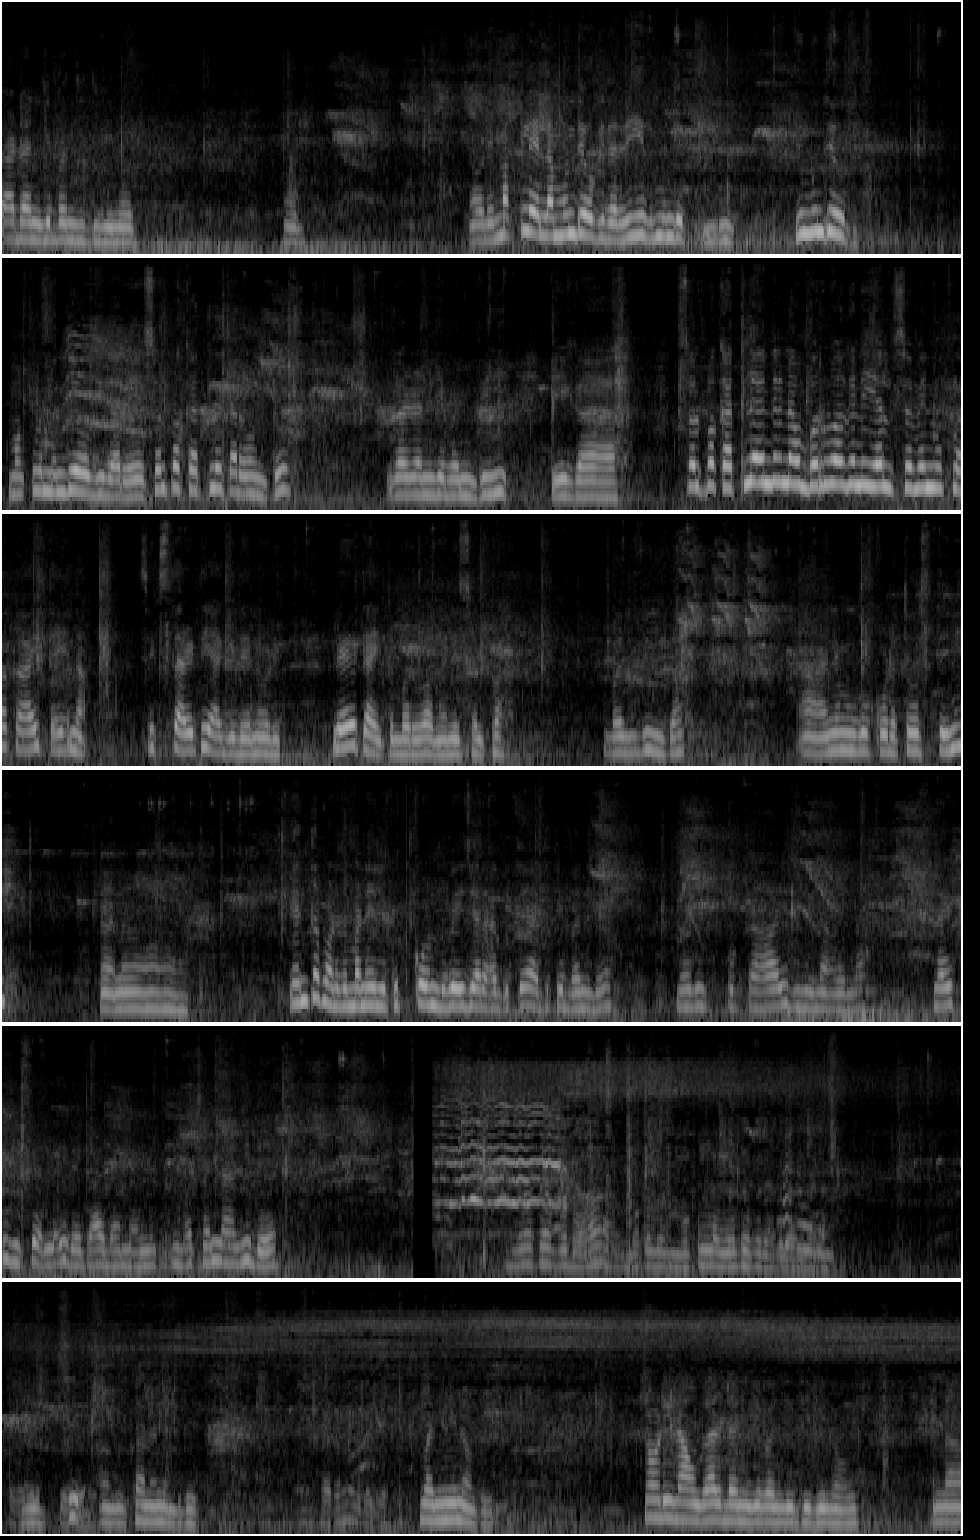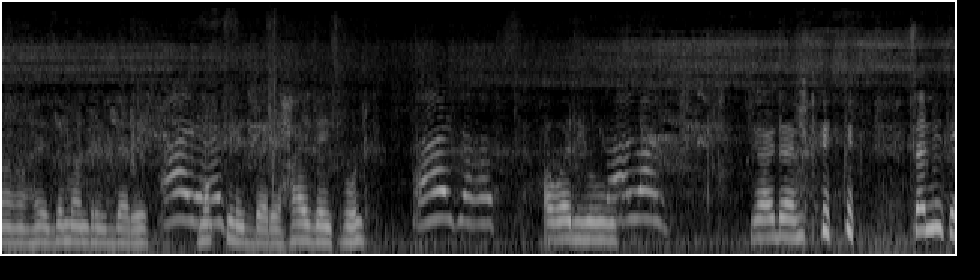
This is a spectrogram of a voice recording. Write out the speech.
ಗಾರ್ಡನ್ಗೆ ಬಂದಿದ್ದೀವಿ ನೋಡಿ. ನೋಡಿ. ನೋಡಿ, ಮಕ್ಕಳೆಲ್ಲ ಮುಂದೆ ಹೋಗಿದ್ದಾರೆ. ನೀರು ಮುಂದೆ, ನೀವು ಮುಂದೆ ಹೋಗಿ. ಮಕ್ಕಳು ಮುಂದೆ ಹೋಗಿದ್ದಾರೆ. ಸ್ವಲ್ಪ ಕತ್ಲೆ ಥರ ಉಂಟು. ಗಾರ್ಡನ್ಗೆ ಬಂದ್ವಿ. ಈಗ ಸ್ವಲ್ಪ ಕತ್ಲೆ ಅಂದರೆ ನಾವು ಬರುವಾಗನೇ ಎಲ್ಲಿ ಸೆವೆನ್ ಓ ಕ್ಲಾಕ್ ಆಯ್ತು ಏನೋ? ಸಿಕ್ಸ್ ತರ್ಟಿ ಆಗಿದೆ ನೋಡಿ. ಲೇಟ್ ಆಯಿತು ಬರುವಾಗನೇ ಸ್ವಲ್ಪ. ಬಂದ್ವಿ ಈಗ. ನಿಮಗೂ ಕೂಡ ತೋರಿಸ್ತೀನಿ. ನಾನು, ಎಂತ ಮಾಡೋದು? ಮನೆಯಲ್ಲಿ ಕುತ್ಕೊಂಡು ಬೇಜಾರಾಗುತ್ತೆ, ಅದಕ್ಕೆ ಬಂದೆ. ನೋಡಿ ಹೋಗ್ತಾ ಇದ್ದೀವಿ ನಾವೆಲ್ಲ. ಲೈಟಿಂಗ್ಸ್ ಎಲ್ಲ ಇದೆ ಗಾರ್ಡನಲ್ಲಿ ತುಂಬ ಚೆನ್ನಾಗಿದೆ. ಕನ್ನಡ ಬನ್ನಿ ನೋಡಿ. ನೋಡಿ ನಾವು ಗಾರ್ಡನ್ಗೆ ಬಂದಿದ್ದೀವಿ ನೋಡಿ ನನ್ನ ಯಜಮಾನರು ಇದ್ದಾರೆ ಮಕ್ಕಳಿದ್ದಾರೆ ಹಾಯ್ ಗೈಸ್ ಬೋಲ್. Hour you garden Sannita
